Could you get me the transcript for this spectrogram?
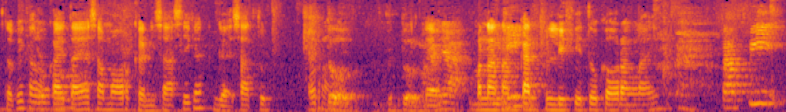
Tapi kalau kaitannya sama organisasi kan nggak satu orang. betul betul Ya, makanya menanamkan ini- belief itu ke orang lain. tapi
